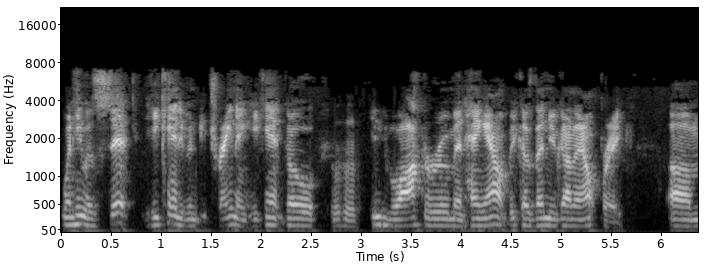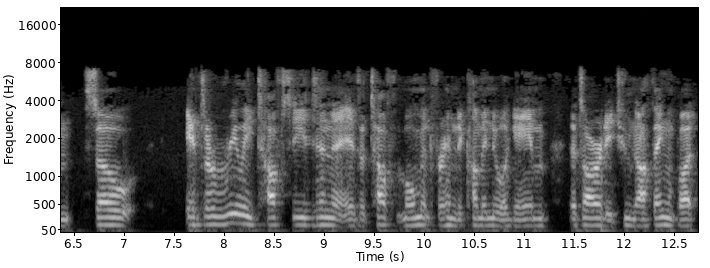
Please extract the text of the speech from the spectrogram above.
when he was sick, he can't even be training. He can't go Mhm. into the locker room and hang out because then you've got an outbreak. Um, so it's a really tough season. It's a tough moment for him to come into a game that's already two nothing. But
